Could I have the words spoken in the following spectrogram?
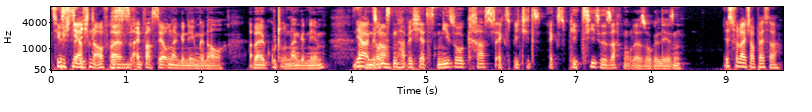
ziemlich Ist echt- Das nervenaufreibend. ist einfach sehr unangenehm, genau. Aber gut unangenehm. Ja, Aber genau. ansonsten habe ich jetzt nie so krass explizit, explizite Sachen oder so gelesen. Ist vielleicht auch besser.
